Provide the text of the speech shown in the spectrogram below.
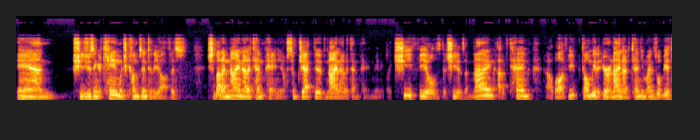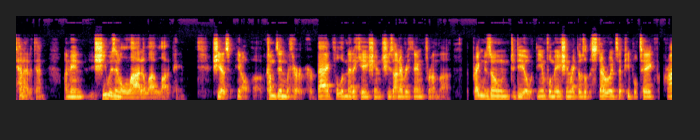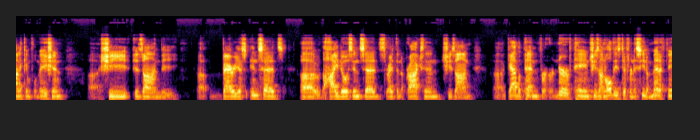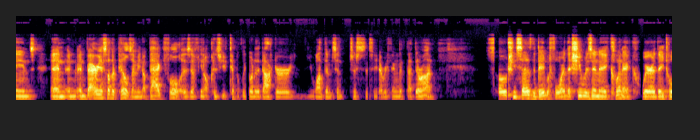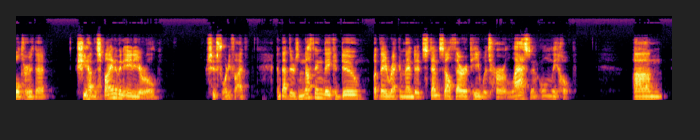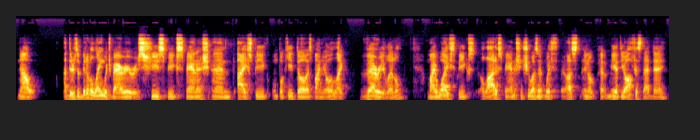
And she's using a cane when she comes into the office. She's about a 9 out of 10 pain, you know, subjective 9 out of 10 pain, meaning like she feels that she is a 9 out of 10. Uh, well, if you tell me that you're a 9 out of 10, you might as well be a 10 out of 10. I mean, she was in a lot, a lot, a lot of pain. She has, you know, uh, comes in with her her bag full of medication. She's on everything from uh, prednisone to deal with the inflammation, right? Those are the steroids that people take for chronic inflammation. Uh, she is on the uh, various NSAIDs, uh, the high dose NSAIDs, right? The naproxen. She's on uh, gabapentin for her nerve pain. She's on all these different acetaminophenes and, and, and various other pills. I mean, a bag full is if, you know, because you typically go to the doctor, you want them to just to see everything that, that they're on. So she says the day before that she was in a clinic where they told her that she had the spine of an 80 year old, she's 45, and that there's nothing they could do, but they recommended stem cell therapy was her last and only hope. Um, now, there's a bit of a language barrier as she speaks Spanish and I speak un poquito español, like very little. My wife speaks a lot of Spanish and she wasn't with us, you know, me at the office that day.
